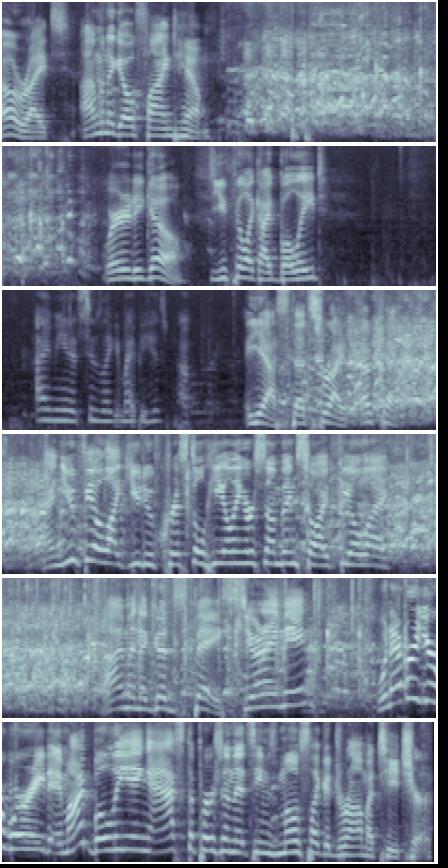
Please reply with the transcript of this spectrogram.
All right, I'm gonna go find him. Where did he go? Do you feel like I bullied? I mean, it seems like it might be his. problem. Yes, that's right. Okay. And you feel like you do crystal healing or something, so I feel like I'm in a good space. You know what I mean? Whenever you're worried, am I bullying? Ask the person that seems most like a drama teacher.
